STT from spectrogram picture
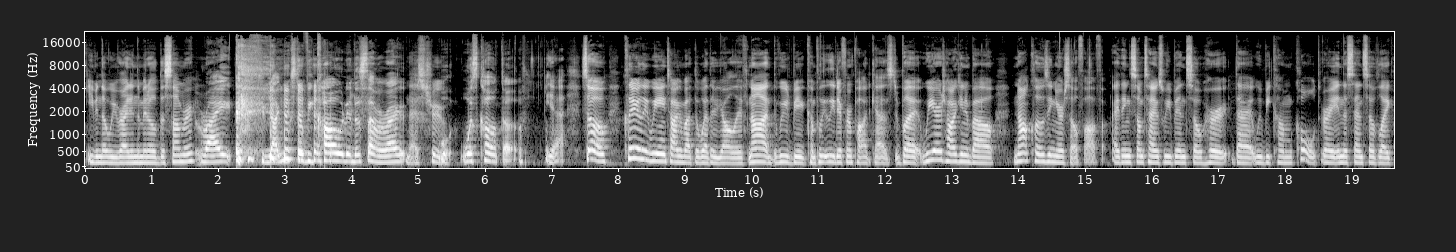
Even though we're right in the middle of the summer, Right? y'all, you can still be cold in the summer, right? that's true. Wh- What's cold though? Yeah. So clearly, we ain't talking about the weather, y'all. If not, we would be a completely different podcast. But we are talking about not closing yourself off. I think sometimes we've been so hurt that we become cold, right? In the sense of like,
